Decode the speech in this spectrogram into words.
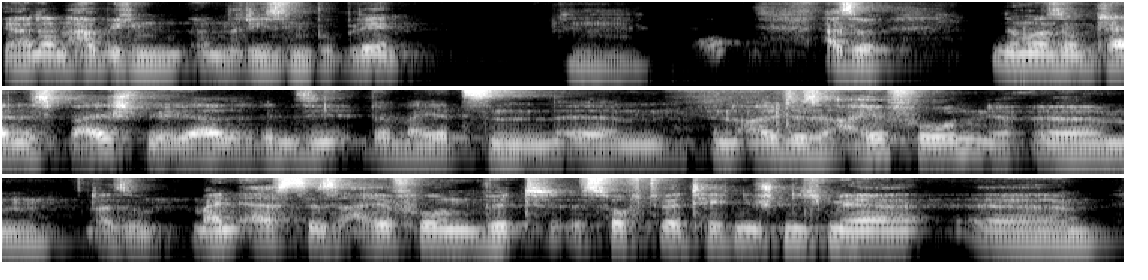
ja, dann habe ich ein, ein Riesenproblem. Mhm. Also nur mal so ein kleines Beispiel, ja, wenn Sie, wenn man jetzt ein, ähm, ein altes iPhone, ähm, also mein erstes iPhone wird softwaretechnisch nicht mehr ähm,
